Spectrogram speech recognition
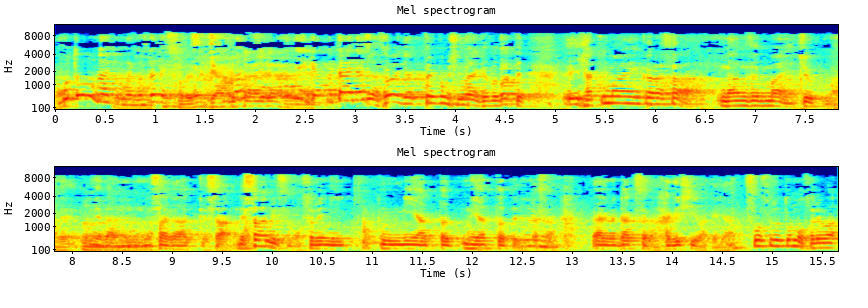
ほとんどないと思います。だってそれは虐待だよね。虐待だし。いやそれは虐待かもしれないけどだってえ100万円からさ何千万円1億まで値段の差があってさでサービスもそれに見合った見合ったというかさ、あの落差が激しいわけじゃん。そうするともうそれは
